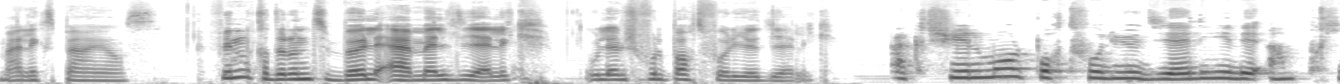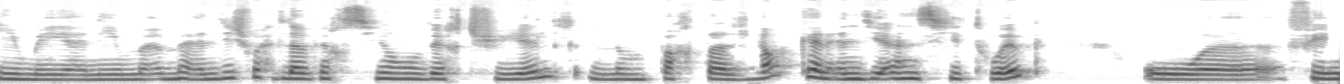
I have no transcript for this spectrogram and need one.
مع ال expérience فين نقدروا نتبعوا الاعمال ديالك ولا نشوفوا ال portfolio ديالك actuellement ال portfolio ديالي il est imprimé يعني ما عنديش واحد la version virtuelle مبارطاجيا كان عندي un site web وفيه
